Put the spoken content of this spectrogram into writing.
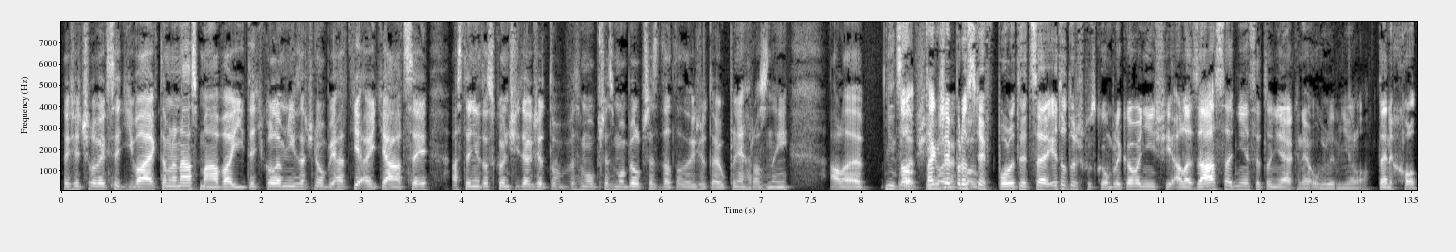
takže člověk se dívá, jak tam na nás mávají, teď kolem nich začnou běhat ti ajťáci a stejně to skončí takže to vezmou přes mobil, přes data, takže to je úplně hrozný, ale nic no, lepšího. Takže jako... prostě v politice je to trošku zkomplikovanější, ale zásadně se to nějak neovlivnilo. Ten chod,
